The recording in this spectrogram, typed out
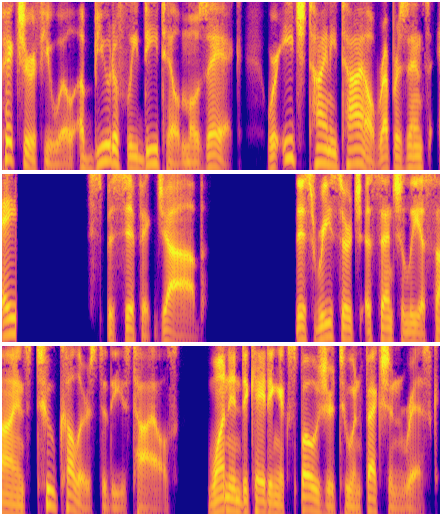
Picture, if you will, a beautifully detailed mosaic where each tiny tile represents a specific job. This research essentially assigns two colors to these tiles, one indicating exposure to infection risk,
